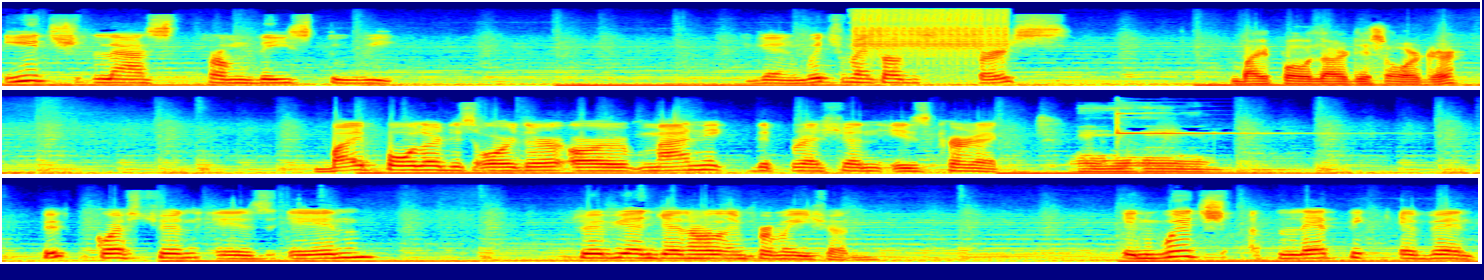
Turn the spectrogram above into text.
each last from days to week? Again, which mental first? Bipolar disorder. Bipolar disorder or manic depression is correct. Mm. Fifth question is in trivia and general information. In which athletic event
